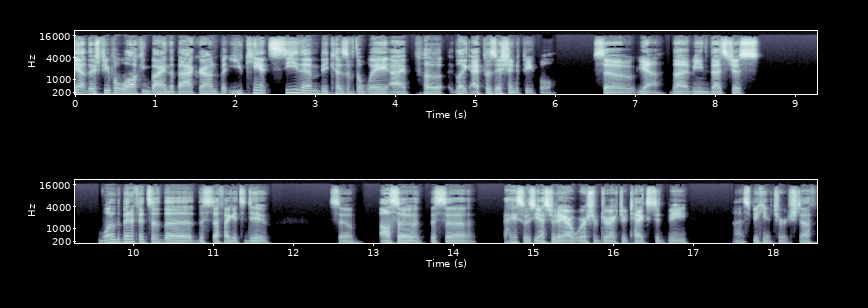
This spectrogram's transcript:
yeah, there's people walking by in the background, but you can't see them because of the way I put like I positioned people. So yeah, I mean that's just one of the benefits of the the stuff I get to do. So also this uh I guess it was yesterday our worship director texted me uh, speaking of church stuff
